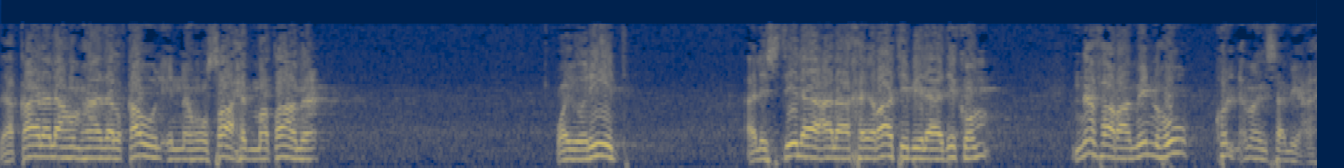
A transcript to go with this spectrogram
إذا قال لهم هذا القول إنه صاحب مطامع ويريد الاستيلاء على خيرات بلادكم نفر منه كل من سمعه.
